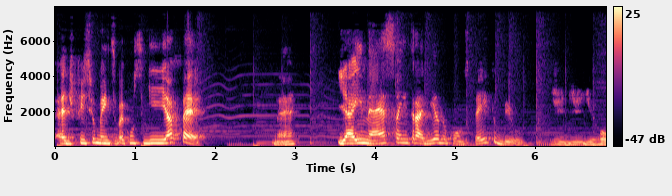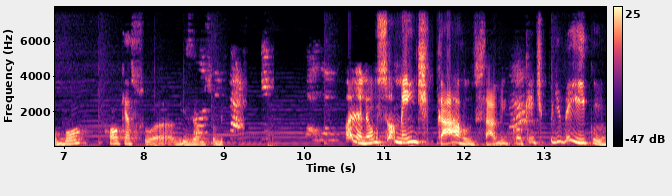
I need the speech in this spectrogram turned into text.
é dificilmente você vai conseguir ir a pé, né? E aí nessa entraria no conceito, Bill, de, de, de robô. Qual que é a sua visão sobre? Olha, não somente carro, sabe? Qualquer tipo de veículo,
